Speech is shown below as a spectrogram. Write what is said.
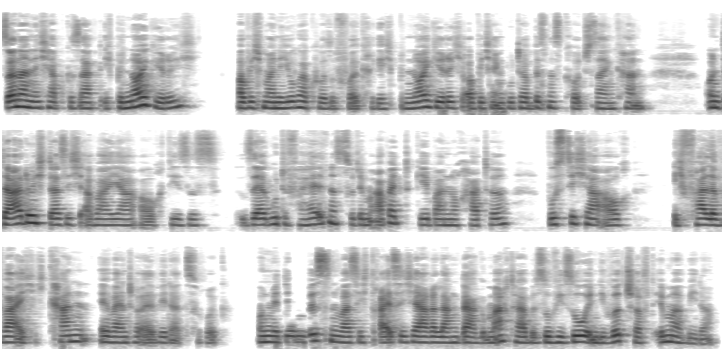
Sondern ich habe gesagt, ich bin neugierig, ob ich meine Yogakurse vollkriege. Ich bin neugierig, ob ich ein guter Business Coach sein kann. Und dadurch, dass ich aber ja auch dieses sehr gute Verhältnis zu dem Arbeitgeber noch hatte, wusste ich ja auch, ich falle weich, ich kann eventuell wieder zurück. Und mit dem Wissen, was ich 30 Jahre lang da gemacht habe, sowieso in die Wirtschaft immer wieder.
